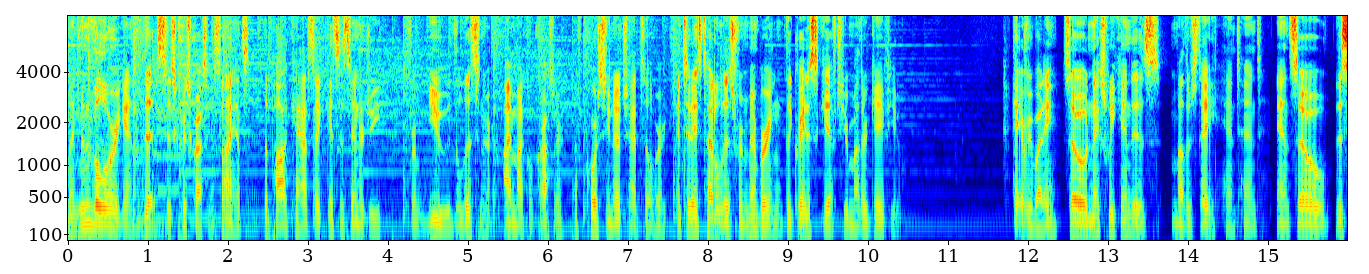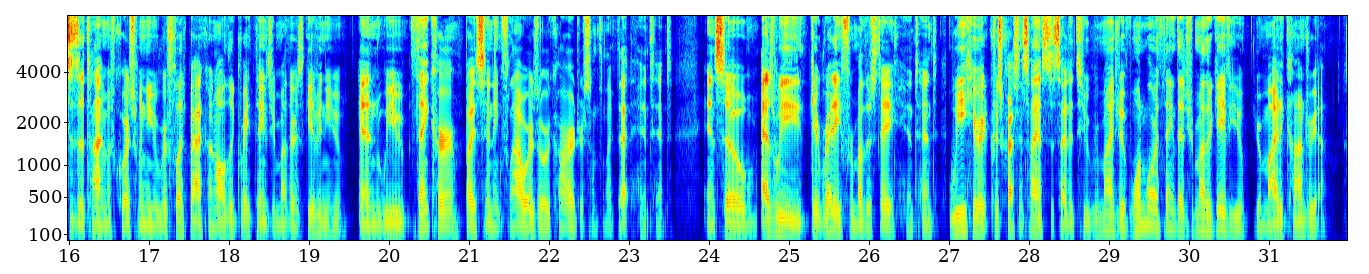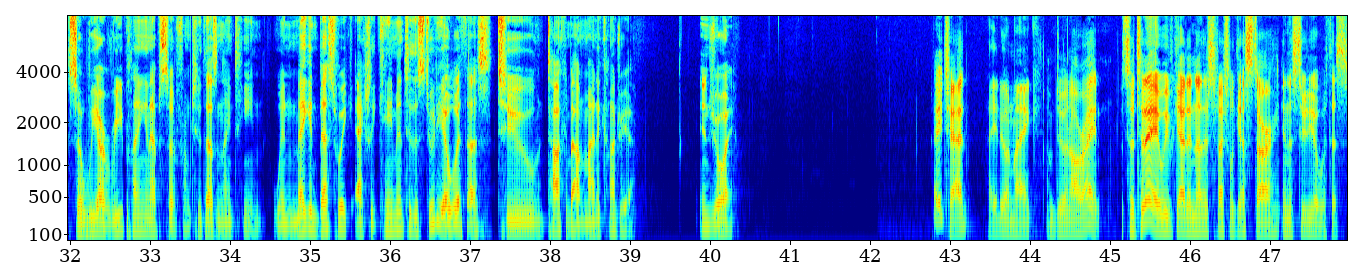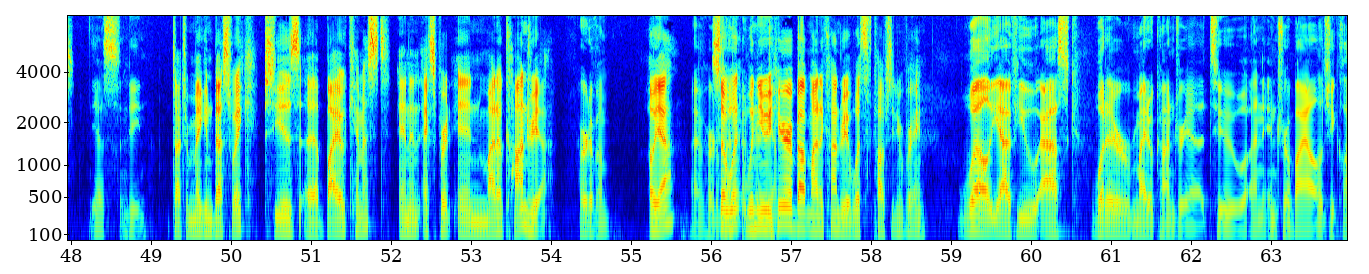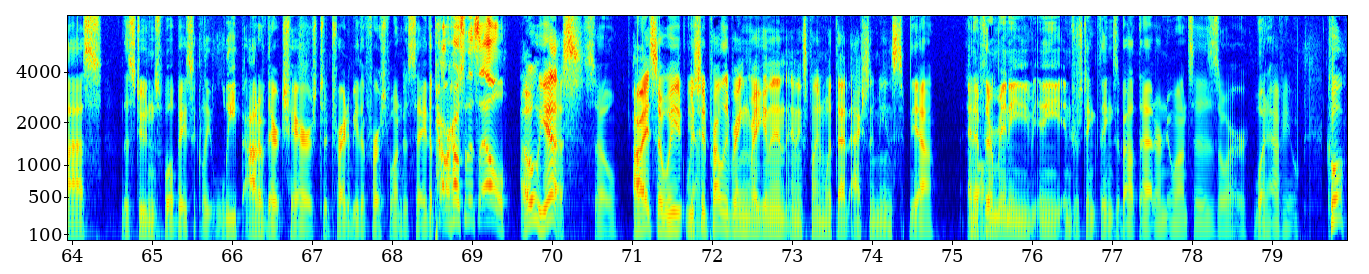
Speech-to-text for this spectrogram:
McMinnville, Oregon, this is Crisscrossing Science, the podcast that gets its energy from you, the listener. I'm Michael Crosser. Of course, you know Chad Tilburg. And today's title is Remembering the Greatest Gift Your Mother Gave You. Hey, everybody. So, next weekend is Mother's Day, hint, hint. And so, this is a time, of course, when you reflect back on all the great things your mother has given you. And we thank her by sending flowers or a card or something like that, hint, hint. And so, as we get ready for Mother's Day, hint, hint, we here at Crisscrossing Science decided to remind you of one more thing that your mother gave you your mitochondria. So, we are replaying an episode from 2019 when Megan Bestwick actually came into the studio with us to talk about mitochondria. Enjoy. Hey, Chad. How you doing, Mike? I'm doing all right. So today we've got another special guest star in the studio with us, Yes, indeed. Dr. Megan Bestwick. She is a biochemist and an expert in mitochondria. Heard of him? Oh yeah. I've heard. So when, when you yep. hear about mitochondria, what's pops in your brain? well, yeah, if you ask what are mitochondria to an intro biology class, the students will basically leap out of their chairs to try to be the first one to say the powerhouse of the cell. Oh yes. So All right. So we, we Yeah. should probably bring Megan in and explain what that actually means. yeah, and if all there are any any interesting things about that or nuances or what have you, Cool.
